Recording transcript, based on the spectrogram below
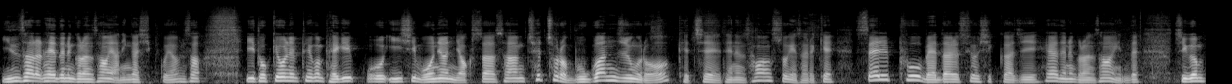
인사를 해야 되는 그런 상황이 아닌가 싶고요. 그래서 이 도쿄올림픽은 125년 역사상 최초로 무관중으로 개최되는 상황 속에서 이렇게 셀프 메달 수여식까지 해야 되는 그런 상황인데 지금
